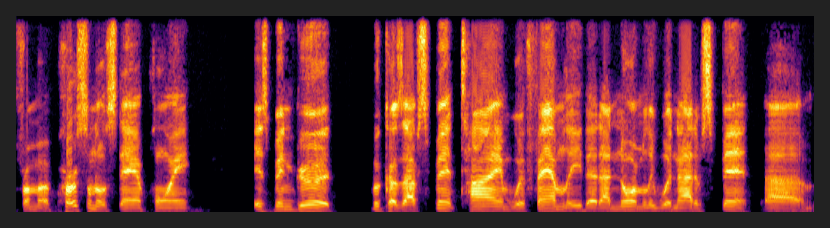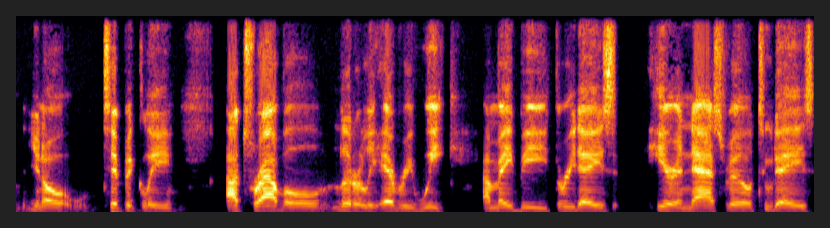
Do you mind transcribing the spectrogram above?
from a personal standpoint, it's been good because I've spent time with family that I normally would not have spent. Um, you know, typically I travel literally every week. I may be three days here in Nashville, two days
